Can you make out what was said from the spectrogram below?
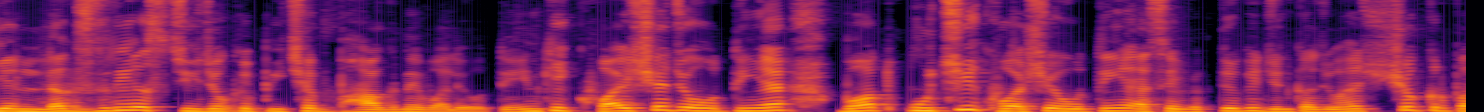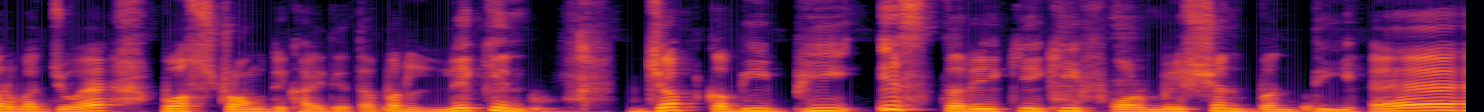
ये लग्जरियस चीज़ों के पीछे भागने वाले होते हैं। इनकी ख्वाहिशें जो होती हैं, बहुत ऊँची ख्वाहिशें होती हैं ऐसे व्यक्तियों की जिनका जो है शुक्र पर्वत जो है बहुत स्ट्रांग दिखाई देता है। पर लेकिन जब कभी भी इस तरीके की फॉर्मेशन बनती है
